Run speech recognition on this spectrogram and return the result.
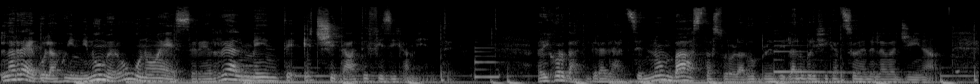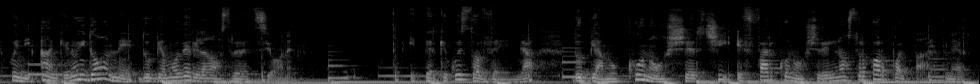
la regola quindi numero uno è essere realmente eccitate fisicamente. Ricordatevi ragazze, non basta solo la, rubri- la lubrificazione della vagina, quindi anche noi donne dobbiamo avere la nostra erezione. E perché questo avvenga dobbiamo conoscerci e far conoscere il nostro corpo al partner.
